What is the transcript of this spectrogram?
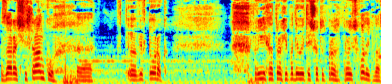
Зараз 6 ранку, е, е, вівторок. Приїхав трохи подивитися, що тут відбувається у нас.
